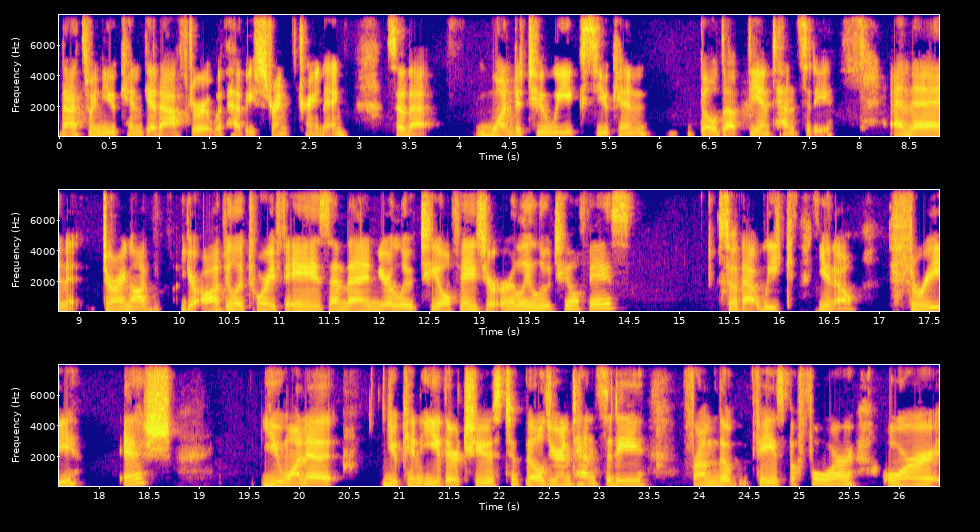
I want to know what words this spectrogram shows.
that's when you can get after it with heavy strength training. So that one to two weeks, you can build up the intensity. And then during ov- your ovulatory phase and then your luteal phase, your early luteal phase, so that week, you know, three ish, you want to, you can either choose to build your intensity from the phase before or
